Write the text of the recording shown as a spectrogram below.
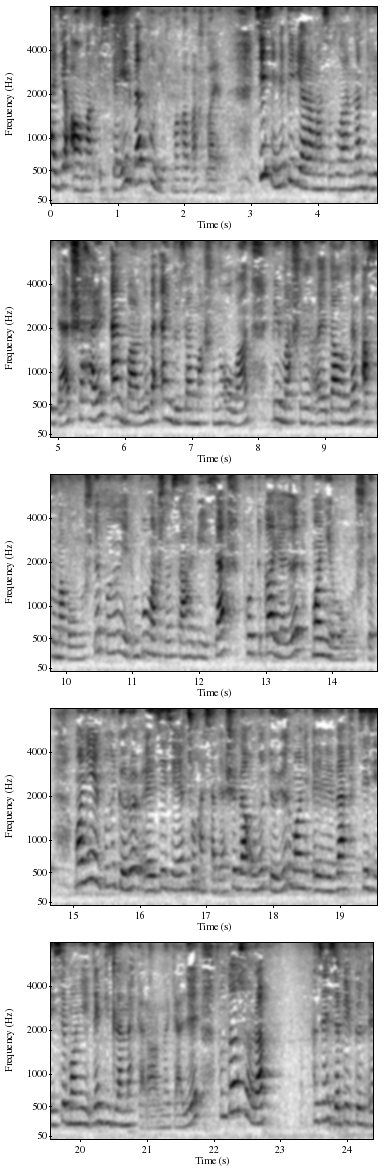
hədiyyə almaq istəyir və pul yığmağa başlayır. Zizinin bir yaramazlıqlarından biri də şəhərin ən varlı və ən gözəl maşını olan bir maşının dalından asılmaq olmuşdur. Bunun bu maşının sahibi isə Portuqaliyalı Maniel olmuşdur. Maniel bunu görür, e, Zeziyə çox əsəbləşir və onu döyür Man e, və Zezi isə Manieldən gizlənmək qərarına gəlir. Bundan sonra Zezə bir gün e,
